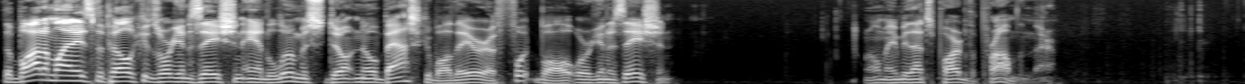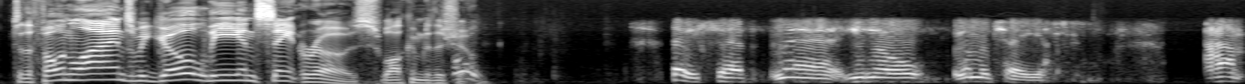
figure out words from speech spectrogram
The bottom line is the Pelicans organization and Loomis don't know basketball. They are a football organization. Well, maybe that's part of the problem there. To the phone lines we go. Lee in St. Rose. Welcome to the show. Hey, Seth, man, you know, let me tell you, I'm,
